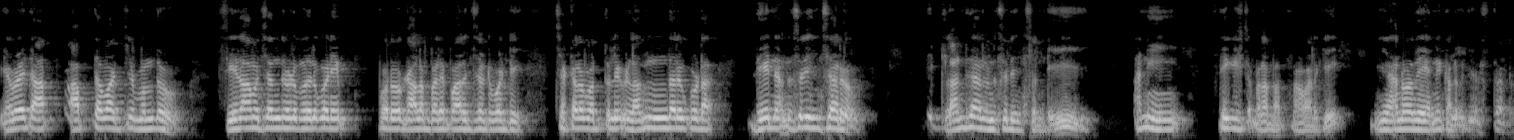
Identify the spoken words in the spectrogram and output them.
ఎవరైతే ఆప్ ఆప్తవాక్యం ఉందో శ్రీరామచంద్రుడు మొదలుకొని పూర్వకాలం పరిపాలించినటువంటి చక్రవర్తులు వీళ్ళందరూ కూడా దేన్ని అనుసరించారో ఇట్లాంటి దాన్ని అనుసరించండి అని శ్రీకృష్ణ పరమాత్మ వారికి జ్ఞానోదయాన్ని కలుగజేస్తాడు.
